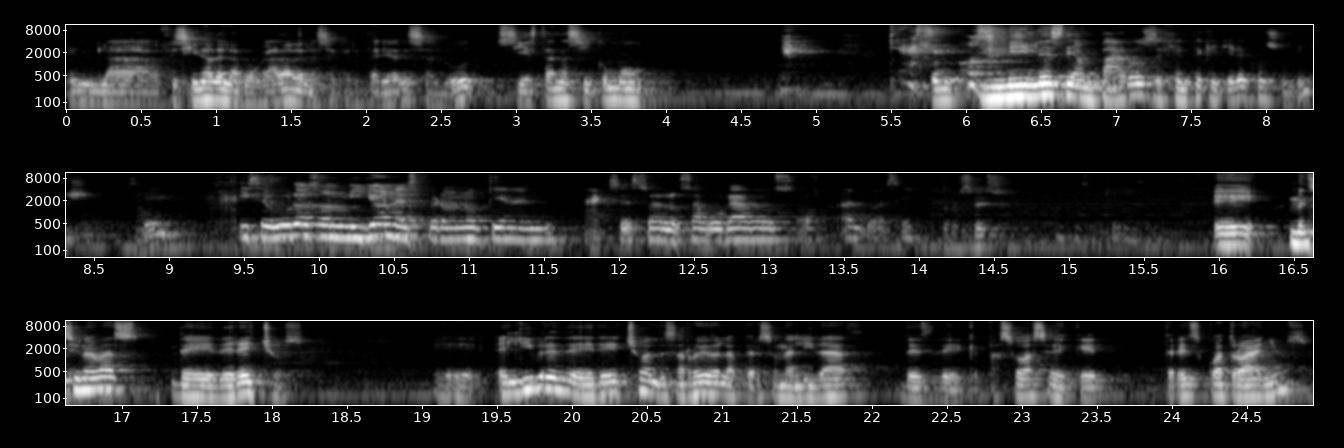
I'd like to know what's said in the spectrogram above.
En la oficina de la abogada de la Secretaría de Salud sí están así como miles de amparos de gente que quiere consumir. Sí. Y seguro son millones, pero no tienen acceso a los abogados o algo así. Proceso. Eh, mencionabas de derechos. Eh, el libre derecho al desarrollo de la personalidad, desde que pasó hace que 3, 4 años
